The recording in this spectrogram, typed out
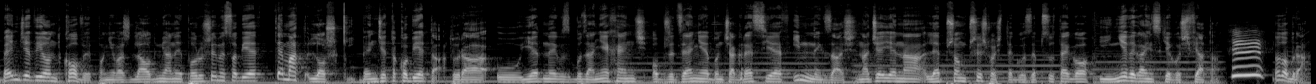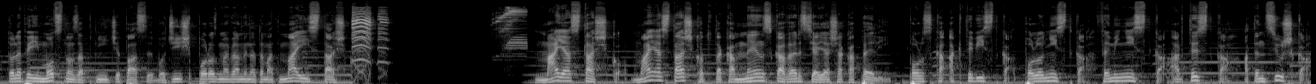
Będzie wyjątkowy, ponieważ dla odmiany poruszymy sobie temat lożki. Będzie to kobieta, która u jednych wzbudza niechęć, obrzydzenie bądź agresję, w innych zaś nadzieję na lepszą przyszłość tego zepsutego i niewegańskiego świata. No dobra, to lepiej mocno zapnijcie pasy, bo dziś porozmawiamy na temat Mai Staśko. Maja Staśko. Maja Staśko to taka męska wersja Jasia Kapeli. Polska aktywistka, polonistka, feministka, artystka, atencjuszka,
